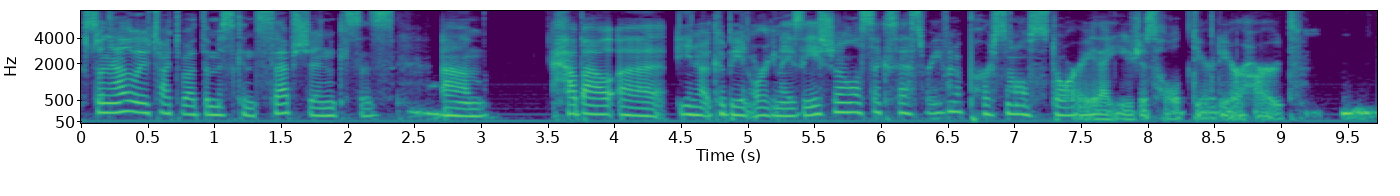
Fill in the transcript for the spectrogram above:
so now that we've talked about the misconception, because mm-hmm. um, how about uh, you know it could be an organizational success or even a personal story that you just hold dear to your heart. Mm-hmm.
